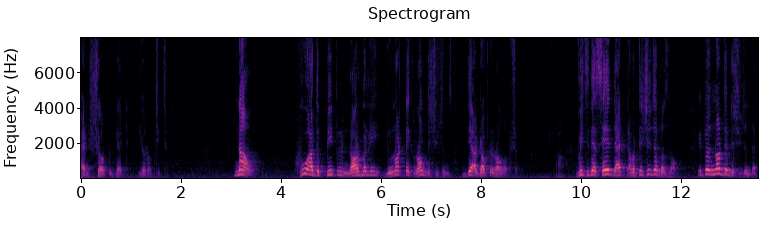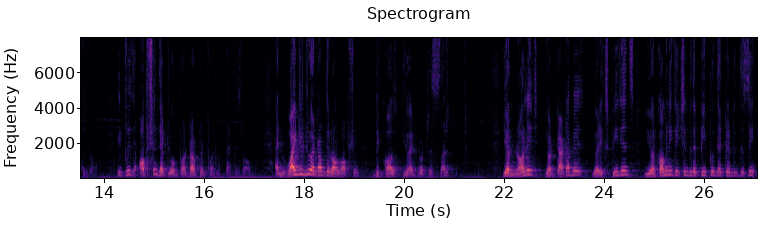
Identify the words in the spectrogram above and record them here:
and sure to get your objective. Now, who are the people normally do not take wrong decisions, they adopt a wrong option, ah. which they say that our decision was wrong. It was not the decision that was wrong. It was the option that you adopted for it that is wrong. And why did you adopt the wrong option? Because you had not researched it. Your knowledge, your database, your experience, your communication with the people that did this thing,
